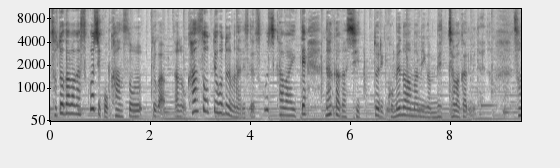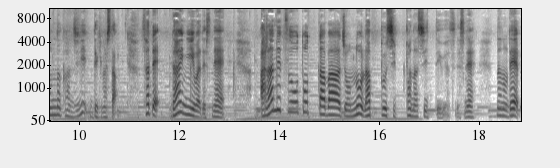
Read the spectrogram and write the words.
外側が少しこう乾燥っていうかあの乾燥っていうほどでもないですけど少し乾いて中がしっとり米の甘みがめっちゃわかるみたいなそんな感じにできました。さて第2位はですね粗熱を取ったバージョンのラップしっぱなしっていうやつですね。なので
